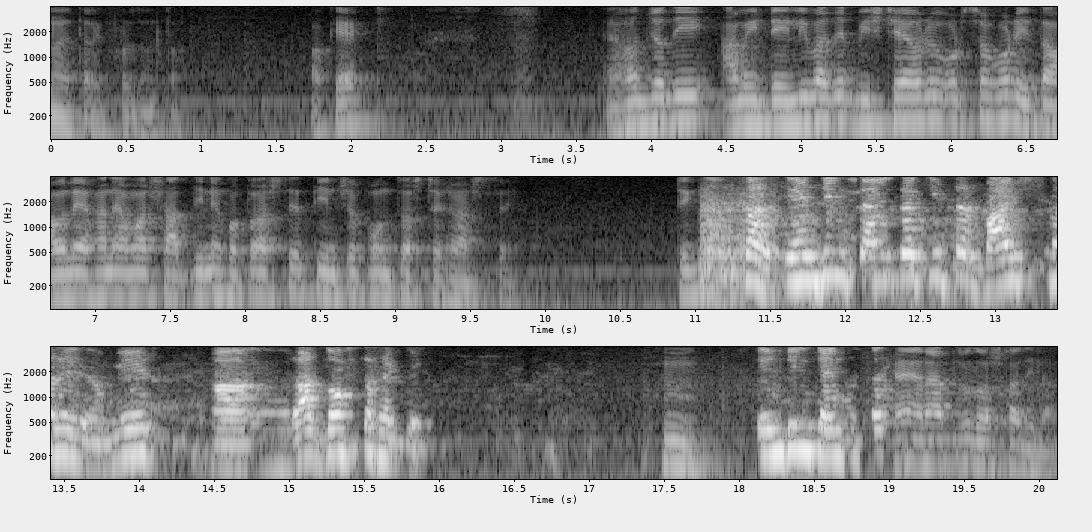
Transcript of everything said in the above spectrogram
নয় তারিখ পর্যন্ত। ওকে? এখন যদি আমি ডেইলি বাজেট বিশ টাকা করে করি, তাহলে এখানে আমার সাত দিনে কত আসছে? তিনশো পঞ্চাশ টাকা আসছে। ঠিক না? স্যার এন্ডিং টাইমটা কি স্যার বাইশ মানে মে রাত দশটা থাকবে? হুম। এন্ডিং স্যার হ্যাঁ রাত্র দশটা দিলাম।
